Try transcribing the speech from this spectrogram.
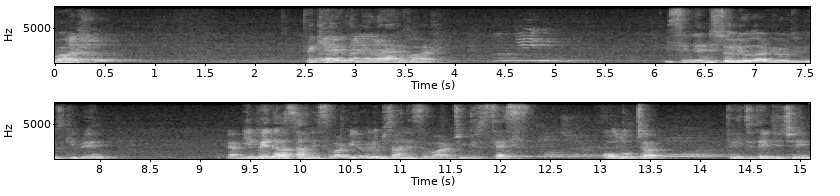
Var. Tekerlemeler var. İsimlerini söylüyorlar gördüğünüz gibi. Yani bir veda sahnesi var, bir ölüm sahnesi var. Çünkü ses oldukça tehdit edici.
